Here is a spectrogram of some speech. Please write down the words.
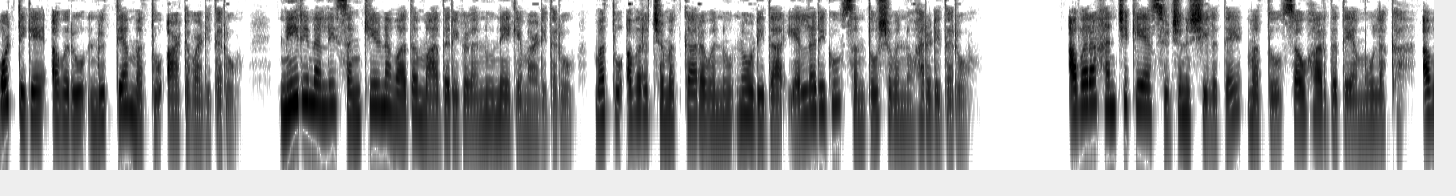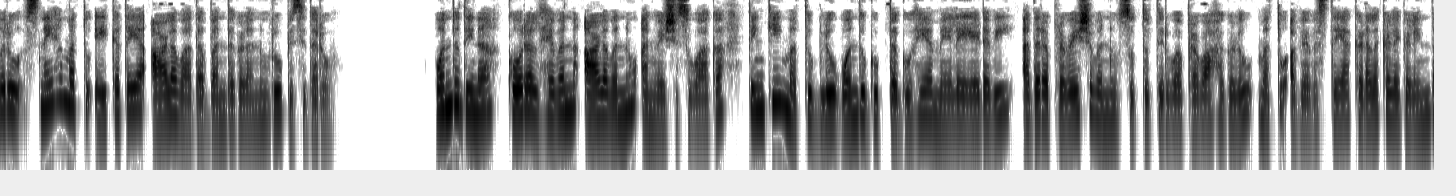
ಒಟ್ಟಿಗೆ ಅವರು ನೃತ್ಯ ಮತ್ತು ಆಟವಾಡಿದರು. ನೀರಿನಲ್ಲಿ ಸಂಕೀರ್ಣವಾದ ಮಾದರಿಗಳನ್ನು ನೇಗೆ ಮಾಡಿದರು ಮತ್ತು ಅವರ ಚಮತ್ಕಾರವನ್ನು ನೋಡಿದ ಎಲ್ಲರಿಗೂ ಸಂತೋಷವನ್ನು ಹರಡಿದರು. ಅವರ ಹಂಚಿಕೆಯ ಸೃಜನಶೀಲತೆ ಮತ್ತು ಸೌಹಾರ್ದತೆಯ ಮೂಲಕ ಅವರು ಸ್ನೇಹ ಮತ್ತು ಏಕತೆಯ ಆಳವಾದ ಬಂಧಗಳನ್ನು ರೂಪಿಸಿದರು. ಒಂದು ದಿನ ಕೋರಲ್ ಹೆವನ್ ಆಳವನ್ನು ಅನ್ವೇಷಿಸುವಾಗ ಪಿಂಕಿ ಮತ್ತು ಬ್ಲೂ ಒಂದು ಗುಪ್ತ ಗುಹೆಯ ಮೇಲೆ ಎಡವಿ ಅದರ ಪ್ರವೇಶವನ್ನು ಸುತ್ತುತ್ತಿರುವ ಪ್ರವಾಹಗಳು ಮತ್ತು ಅವ್ಯವಸ್ಥೆಯ ಕಡಲಕಳೆಗಳಿಂದ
